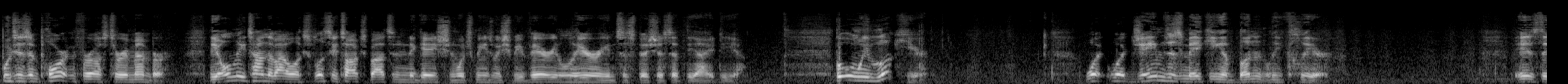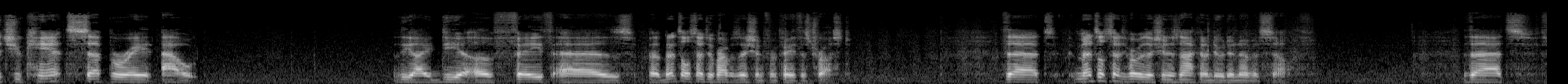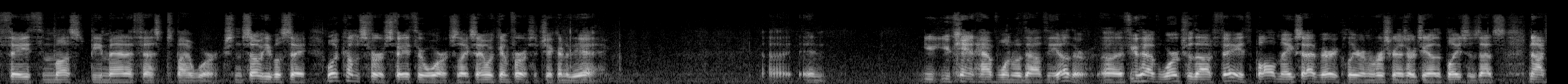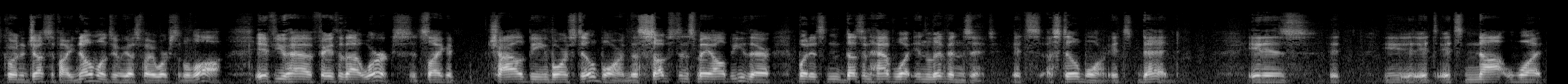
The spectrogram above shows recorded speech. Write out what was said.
which is important for us to remember. The only time the Bible explicitly talks about it's in a negation, which means we should be very leery and suspicious at the idea. But when we look here, what, what James is making abundantly clear is that you can't separate out the idea of faith as a mental assent to proposition from faith as trust. That mental to proposition is not going to do it in of itself. That faith must be manifest by works. And some people say, what comes first, faith or works? Like saying, what came first, the chicken or the egg? Uh, and you, you can't have one without the other. Uh, if you have works without faith, Paul makes that very clear in 1 Corinthians 13 other places. That's not going to justify. No one's going to justify works of the law. If you have faith without works, it's like a child being born stillborn. The substance may all be there, but it doesn't have what enlivens it. It's a stillborn. It's dead. It is. It, it. It's not what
